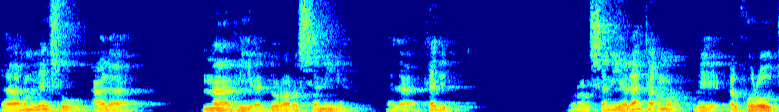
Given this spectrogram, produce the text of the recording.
فهم ليسوا على ما في الدرر السنية هذا كذب. الدرر السنية لا تأمر بالخروج.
